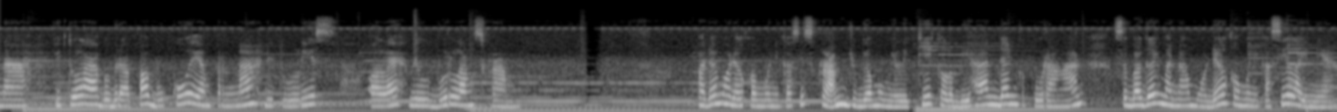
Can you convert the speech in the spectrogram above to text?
Nah, itulah beberapa buku yang pernah ditulis oleh Wilbur Langstrom. Pada model komunikasi Scrum juga memiliki kelebihan dan kekurangan sebagaimana model komunikasi lainnya.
